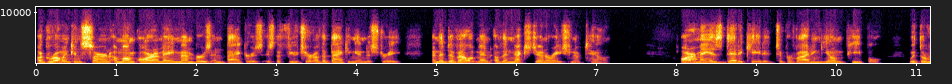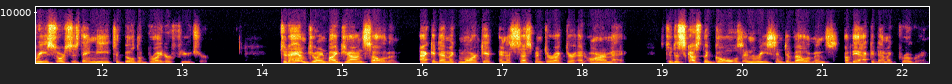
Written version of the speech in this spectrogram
A growing concern among RMA members and bankers is the future of the banking industry and the development of the next generation of talent. RMA is dedicated to providing young people with the resources they need to build a brighter future. Today, I'm joined by John Sullivan, Academic Market and Assessment Director at RMA, to discuss the goals and recent developments of the academic program.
